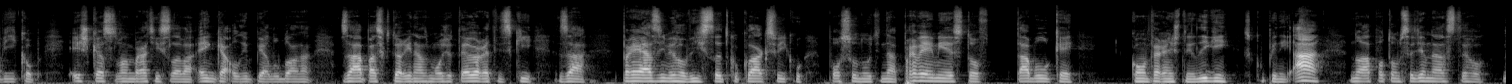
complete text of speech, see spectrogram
výkop Eška Slovan Bratislava, NK Olympia Lublana. Zápas, ktorý nás môže teoreticky za priaznivého výsledku Klaxvíku posunúť na prvé miesto v tabulke konferenčnej ligy skupiny A. No a potom 17.12.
